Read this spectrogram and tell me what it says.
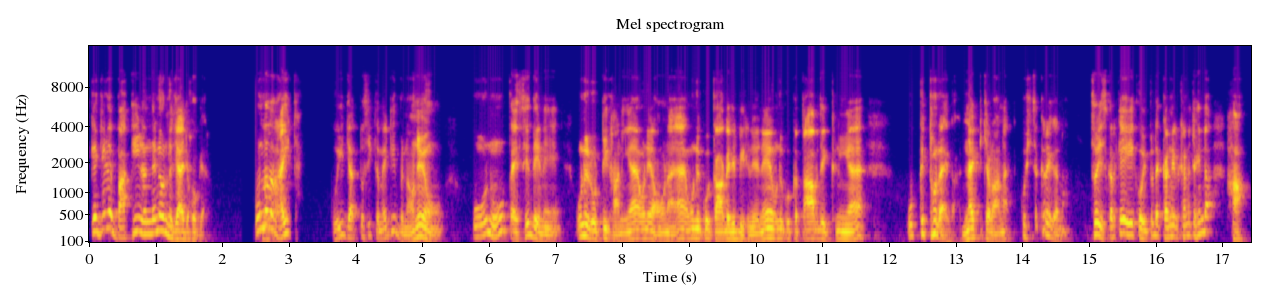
ਕਿ ਜਿਹੜੇ ਬਾਕੀ ਰਹਿੰਦੇ ਨੇ ਉਹ ਨਜਾਇਜ਼ ਹੋ ਗਿਆ। ਉਹਨਾਂ ਦਾ ਰਾਈਟ ਹੈ। ਕੋਈ ਜਦ ਤੁਸੀਂ ਕਮੇਟੀ ਬਣਾਉਨੇ ਹੋ ਉਹਨੂੰ ਪੈਸੇ ਦੇਣੇ ਉਹਨੇ ਰੋਟੀ ਖਾਣੀ ਹੈ ਉਹਨੇ ਆਉਣਾ ਹੈ ਉਹਨੇ ਕੋਈ ਕਾਗਜ਼ ਲਿਖਣੇ ਨੇ ਉਹਨੇ ਕੋਈ ਕਿਤਾਬ ਦੇਖਣੀ ਹੈ ਉਹ ਕਿੱਥੋਂ ਰਹੇਗਾ? ਨੈਟ ਚਲਾਣਾ ਕੁਝ ਤਾਂ ਕਰੇਗਾ ਨਾ। ਸੋ ਇਸ ਕਰਕੇ ਇਹ ਕੋਈ ਭਲੇਖਾ ਨਹੀਂ ਰੱਖਣਾ ਚਾਹੀਦਾ ਹਾਂ।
